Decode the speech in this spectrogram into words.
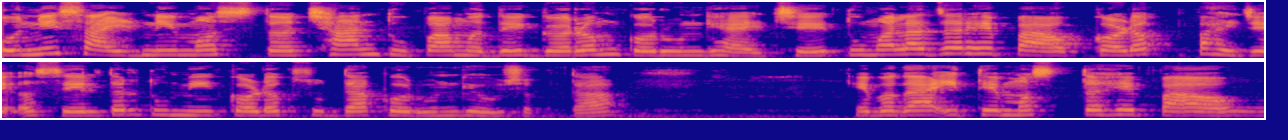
दोन्ही साईडनी मस्त छान तुपामध्ये गरम करून घ्यायचे. तुम्हाला जर हे पाव कडक पाहिजे असेल तर तुम्ही कडकसुद्धा करून घेऊ शकता. हे बघा इथे मस्त हे पाव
